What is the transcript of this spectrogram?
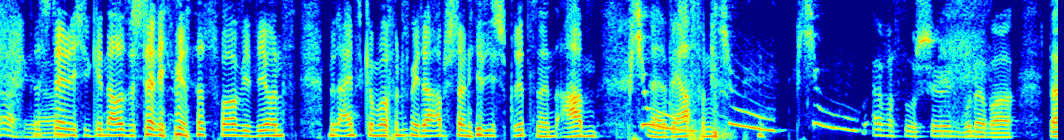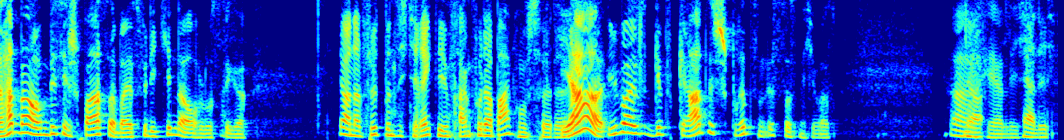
Ach, das stelle ich, genauso stelle ich mir das vor, wie wir uns mit 1,5 Meter Abstand hier die Spritzen in den Arm äh, werfen. Piu, piu. Einfach so schön, wunderbar. Dann hat man auch ein bisschen Spaß dabei, ist für die Kinder auch lustiger. Ja, und dann fühlt man sich direkt wie im Frankfurter Bahnhofsviertel. Ja, überall gibt es gratis Spritzen, ist das nicht was? Ach, ja, herrlich. Herrlich.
